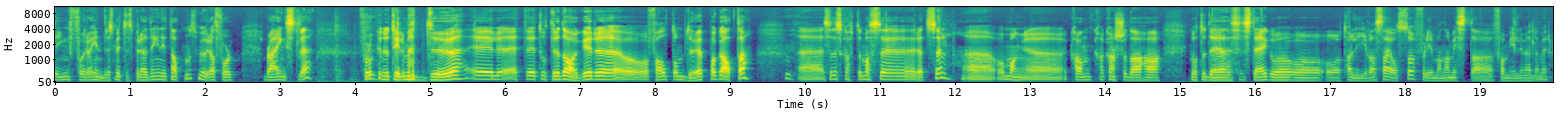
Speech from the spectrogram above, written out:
ting for å hindre smittespredning i 1918, som gjorde at folk ble engstelige. Folk mm. kunne til og med dø etter to-tre dager og falt om død på gata. Uh, så det skapte masse redsel. Uh, og mange kan, kan, kanskje da ha gått til det steg å ta livet av seg også, fordi man har mista familiemedlemmer.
